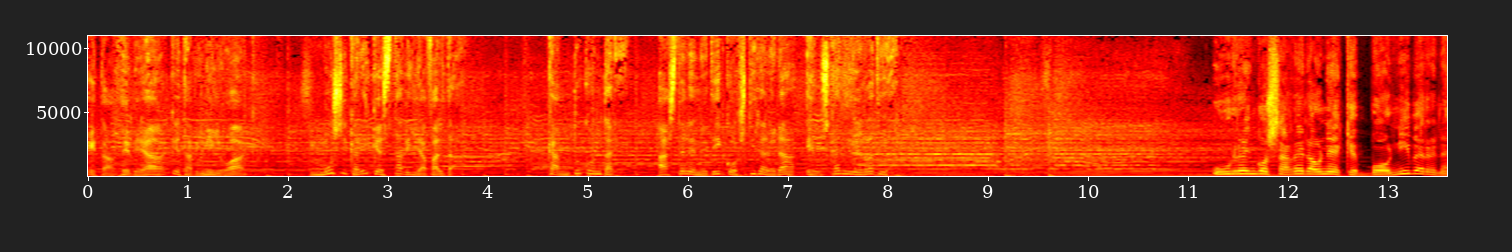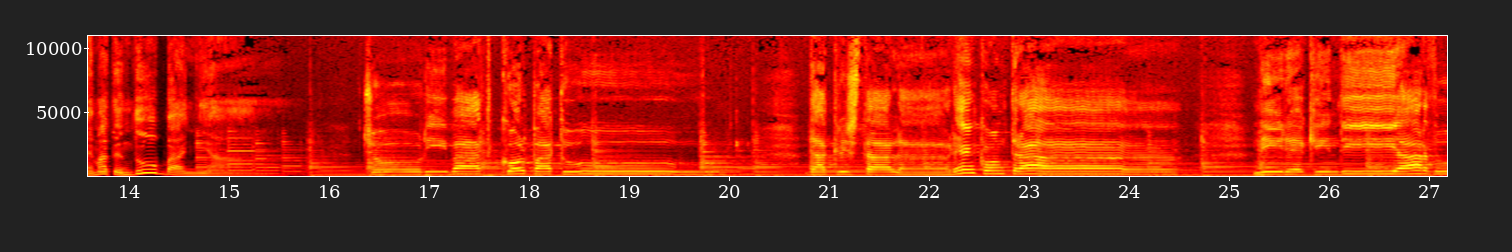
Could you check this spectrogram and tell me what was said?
Eta CD-ak eta viniloak, musikarik ez falta. Kantu kontari, astelenetik ostiralera Euskadi irratia. Urrengo sarrera honek boniberrena ematen du, baina... Txori bat kolpatu da kristalaren kontra. Nirekin diardu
